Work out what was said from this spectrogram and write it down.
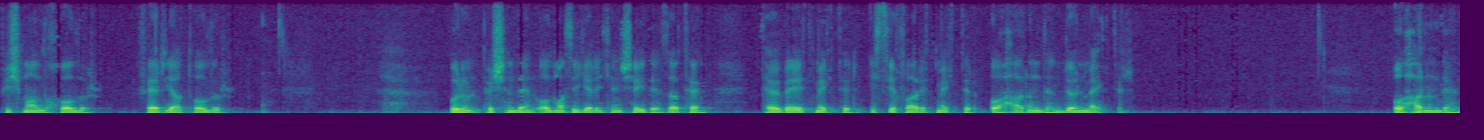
pişmanlık olur, feryat olur. Bunun peşinden olması gereken şey de zaten tevbe etmektir, istiğfar etmektir, o halinden dönmektir. O halinden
